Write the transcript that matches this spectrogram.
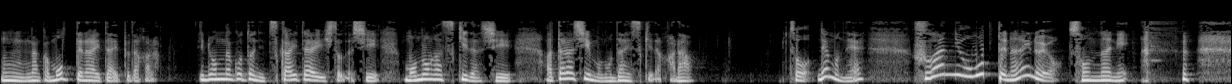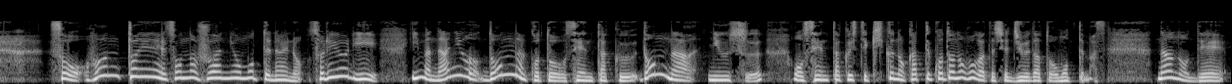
うん、なんか持ってないタイプだから。いろんなことに使いたい人だし、物が好きだし、新しいもの大好きだから。そう。でもね、不安に思ってないのよ。そんなに。そう。本当にね、そんな不安に思ってないの。それより、今何を、どんなことを選択、どんなニュースを選択して聞くのかってことの方が私は重要だと思ってます。なので、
